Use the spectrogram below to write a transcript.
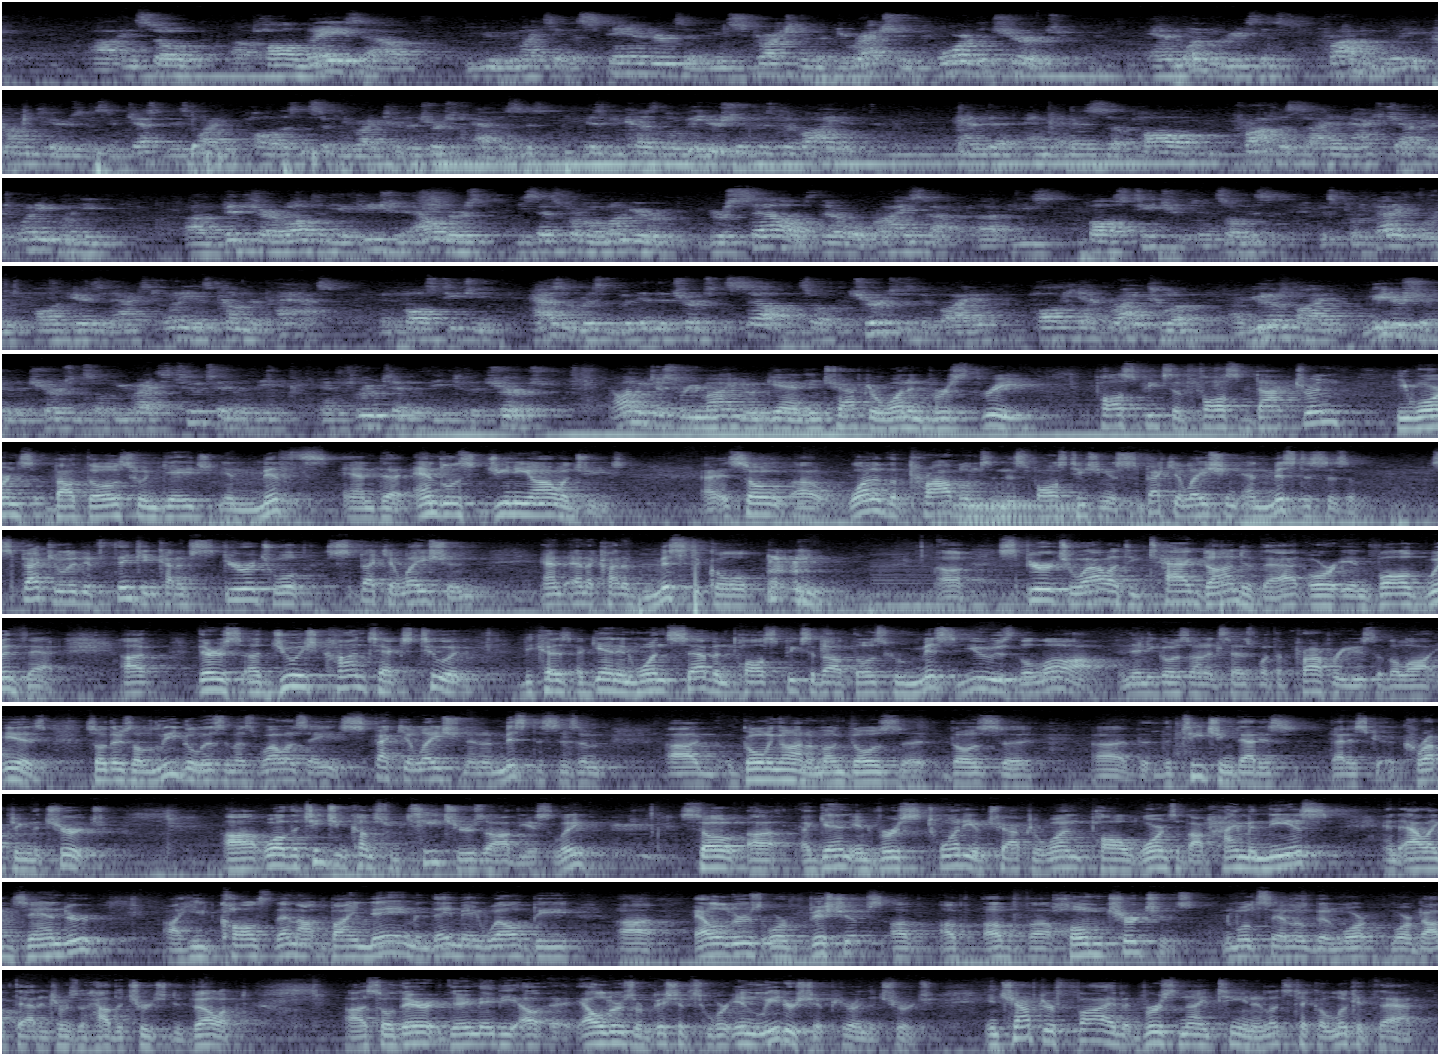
Uh, and so uh, Paul lays out, you, you, might say, the standards and the instruction and the direction for the church. And one of the reasons, probably, commentators have suggested is why Paul doesn't simply write to the church of Ephesus, is because the leadership is divided. And, uh, and, and, as uh, Paul prophesied in Acts chapter 20, when he uh, bid farewell to the Ephesian elders, he says, From among your, yourselves there will rise up uh, these false teachers. And so this this prophetic word that Paul gives in Acts 20 has come to pass. And false teaching has arisen within the church itself. And so if the church is divided, Paul can't write to a, a, unified leadership in the church, and so he writes to Timothy and through Timothy to the church. Now let me just remind you again, in chapter 1 and verse 3, Paul speaks of false doctrine. He warns about those who engage in myths and uh, endless genealogies. Uh, so uh, one of the problems in this false teaching is speculation and mysticism speculative thinking, kind of spiritual speculation, and, and a kind of mystical uh, spirituality tagged onto that or involved with that. Uh, there's a Jewish context to it because, again, in 1 7, Paul speaks about those who misuse the law. And then he goes on and says what the proper use of the law is. So there's a legalism as well as a speculation and a mysticism uh, going on among those, uh, those uh, uh, the, the teaching that is, that is corrupting the church. Uh, well, the teaching comes from teachers, obviously. So, uh, again, in verse 20 of chapter 1, Paul warns about Hymenaeus and Alexander. Uh, he calls them out by name, and they may well be uh, elders or bishops of, of, of uh, home churches. And we'll say a little bit more, more about that in terms of how the church developed. Uh, so there, there may be elders or bishops who are in leadership here in the church. In chapter 5 at verse 19, and let's take a look at that.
